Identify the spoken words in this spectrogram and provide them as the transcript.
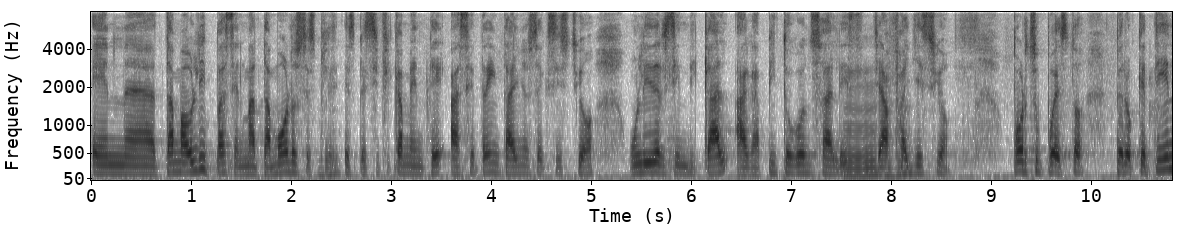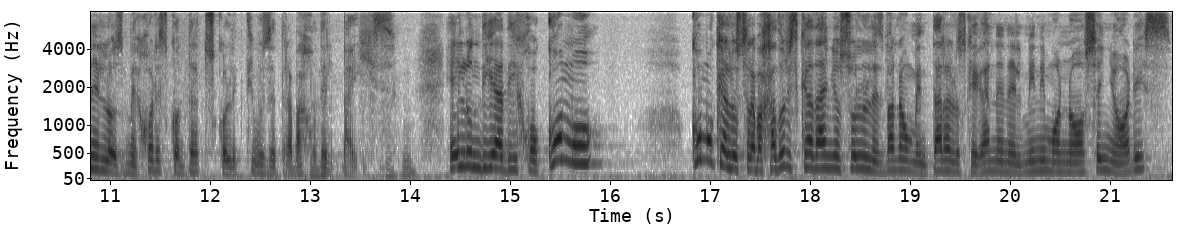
en eh, Tamaulipas, en Matamoros específicamente, hace 30 años existió un líder sindical, Agapito González, ya falleció por supuesto, pero que tiene los mejores contratos colectivos de trabajo del país. Él un día dijo, ¿cómo? ¿Cómo que a los trabajadores cada año solo les van a aumentar a los que ganen el mínimo? No, señores.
